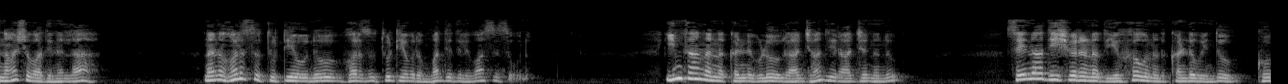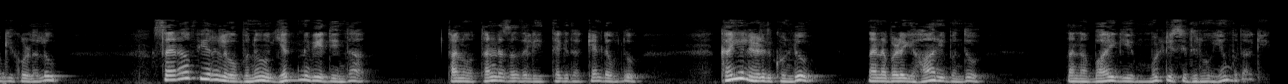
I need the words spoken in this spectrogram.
ನಾಶವಾದಿನಲ್ಲ? ನನ್ನ ಹೊಲಸು ತುಟಿಯವನು, ಹೊಲಸು ತುಟಿಯವರ ಮಧ್ಯದಲ್ಲಿ ವಾಸಿಸುವನು. ಇಂಥ ನನ್ನ ಕಣ್ಣುಗಳು ರಾಜಾದಿ ರಾಜನನ್ನು, ಸೇನಾಧೀಶ್ವರನಾದ ಯಹೋವನನ್ನು ಕಂಡವು ಎಂದು ಕೂಗಿಕೊಳ್ಳಲು ಸೆರಾಫಿಯರಲ್ಲಿ ಒಬ್ಬನು ಯಜ್ಞವೇದಿಯಿಂದ ತಾನು ತಂಡಸದಲ್ಲಿ ತೆಗೆದ ಕೆಂಡವನ್ನು ಕೈಯಲ್ಲಿ ಹಿಡಿದುಕೊಂಡು ನನ್ನ ಬಳಿಗೆ ಹಾರಿ ಬಂದು ನನ್ನ ಬಾಯಿಗೆ ಮುಟ್ಟಿಸಿದನು ಎಂಬುದಾಗಿ.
